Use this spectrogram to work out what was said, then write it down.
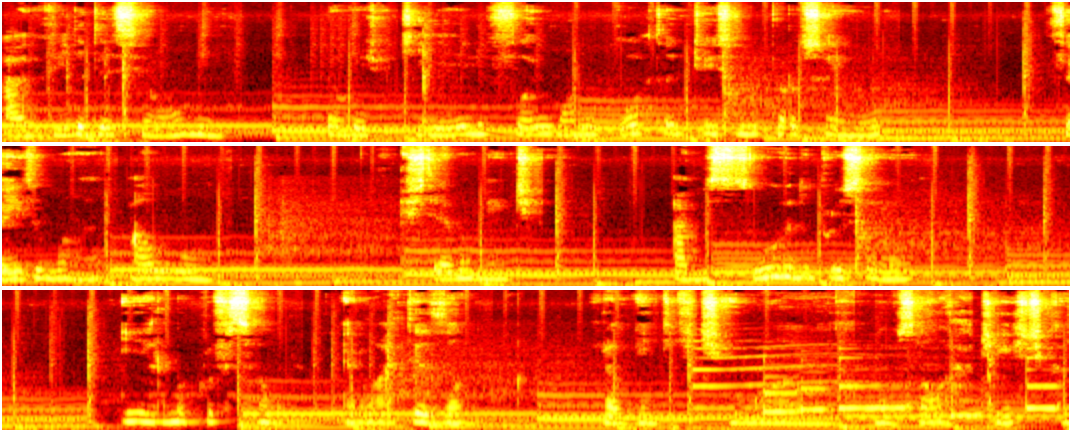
a vida desse homem, eu vejo que ele foi um homem importantíssimo para o Senhor. Fez uma, algo extremamente absurdo para o Senhor. E era uma profissão, era um artesão, era alguém que tinha uma função artística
